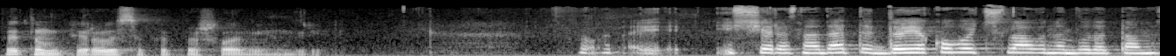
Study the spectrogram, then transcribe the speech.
Поэтому первая выставка прошла в Венгрии. От, е, І ще раз нагадати, до якого числа воно буде там?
